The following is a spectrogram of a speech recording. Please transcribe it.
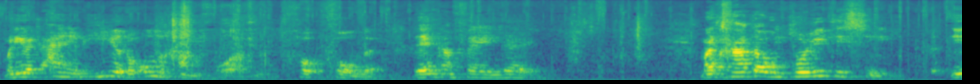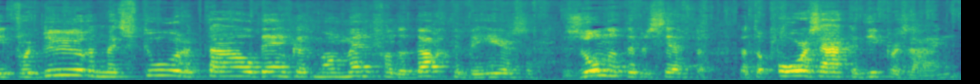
maar die uiteindelijk hier de ondergang vonden. Denk aan VND. Maar het gaat ook om politici die voortdurend met stoere taal denken het moment van de dag te beheersen, zonder te beseffen dat de oorzaken dieper zijn,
